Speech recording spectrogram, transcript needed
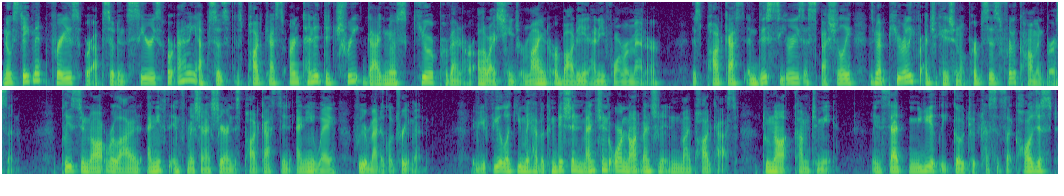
No statement, phrase, or episode in the series or any episodes of this podcast are intended to treat, diagnose, cure, prevent, or otherwise change your mind or body in any form or manner. This podcast and this series especially is meant purely for educational purposes for the common person. Please do not rely on any of the information I share in this podcast in any way for your medical treatment. If you feel like you may have a condition mentioned or not mentioned in my podcast, do not come to me. Instead, immediately go to a trusted psychologist,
